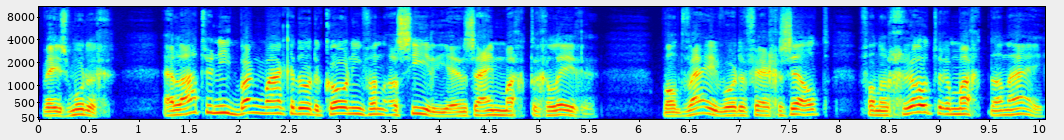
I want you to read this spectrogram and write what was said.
wees moedig, en laat u niet bang maken door de koning van Assyrië en zijn machtige leger, want wij worden vergezeld van een grotere macht dan hij.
